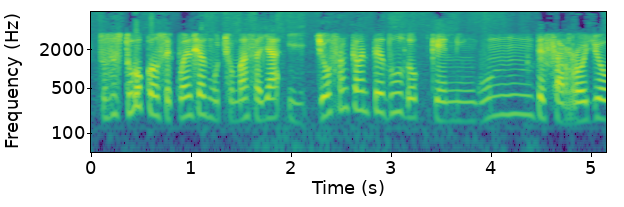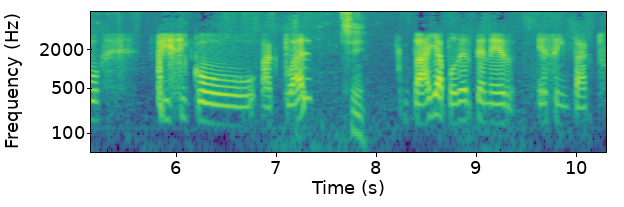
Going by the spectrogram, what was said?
Entonces tuvo consecuencias mucho más allá y yo francamente dudo que ningún desarrollo físico actual sí. vaya a poder tener ese impacto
